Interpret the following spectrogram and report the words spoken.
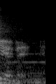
given.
